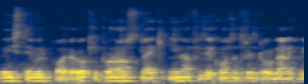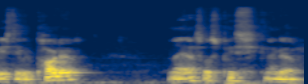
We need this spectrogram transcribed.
vegetable powder okay pronounced like enough is concentrated organic vegetable powder እና ያ ሰው specific ነገር ነው።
